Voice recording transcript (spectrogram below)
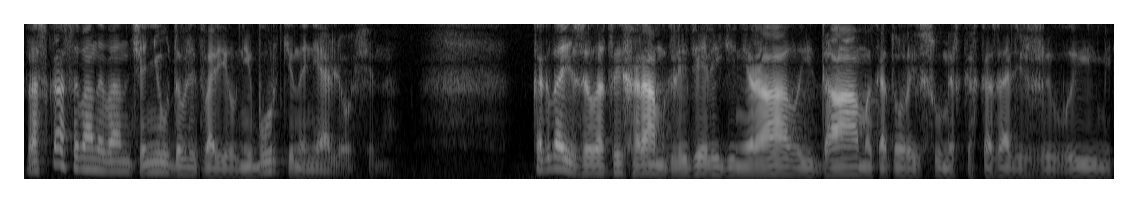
Рассказ Ивана Ивановича не удовлетворил ни Буркина, ни Алехина. Когда из золотых рам глядели генералы и дамы, которые в сумерках казались живыми,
